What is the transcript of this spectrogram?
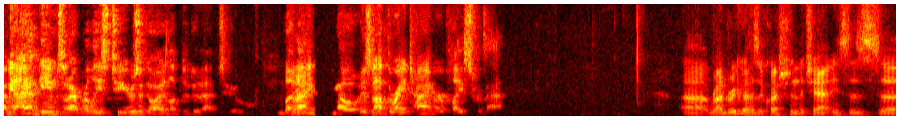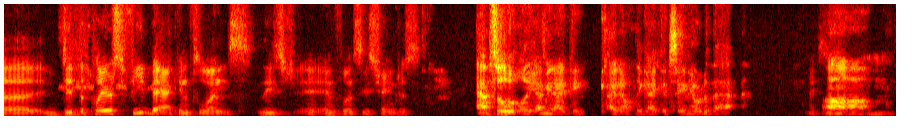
i mean i have games that i released two years ago i'd love to do that too but i know it's not the right time or place for that Uh, Rodrigo has a question in the chat. He says, uh, "Did the players' feedback influence these influence these changes?" absolutely i mean i think i don't think i could say no to that Nice. um,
